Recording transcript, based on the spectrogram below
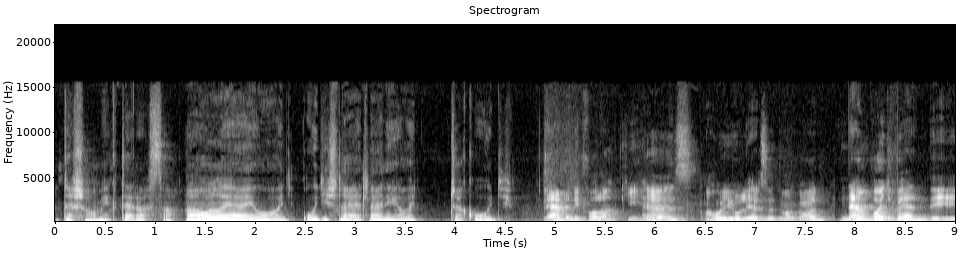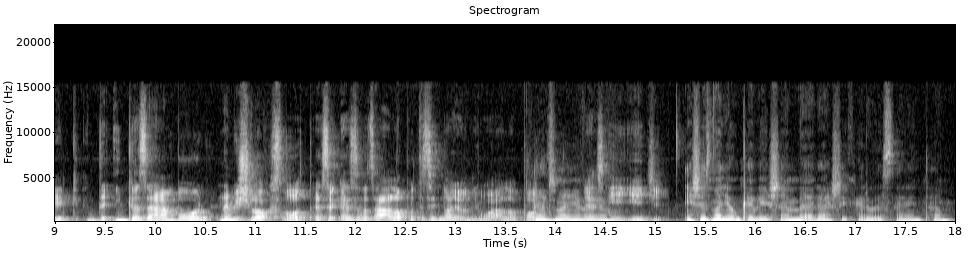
A tesó még terasza. Ahol olyan jó, hogy úgy is lehet lenni, hogy csak úgy elmenni valakihez, ahol jól érzed magad, nem vagy vendég, de igazából nem is laksz ott, ez, ez az állapot, ez egy nagyon jó állapot. Ez nagyon ez jó. Így, így. És ez nagyon kevés emberrel sikerül szerintem.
